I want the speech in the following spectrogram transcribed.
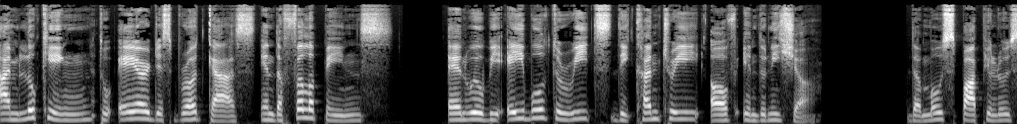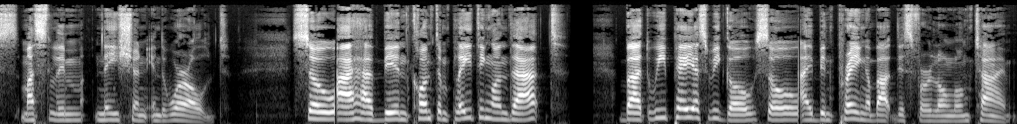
I'm looking to air this broadcast in the Philippines and will be able to reach the country of Indonesia, the most populous Muslim nation in the world. So I have been contemplating on that but we pay as we go, so I've been praying about this for a long, long time.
